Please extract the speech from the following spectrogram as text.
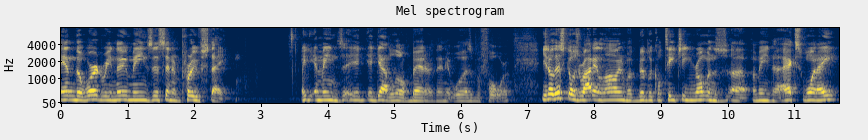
and the word renew means it's an improved state. It, means it, it, got a little better than it was before. You know, this goes right in line with biblical teaching. Romans, uh, I mean, uh, Acts 1 8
